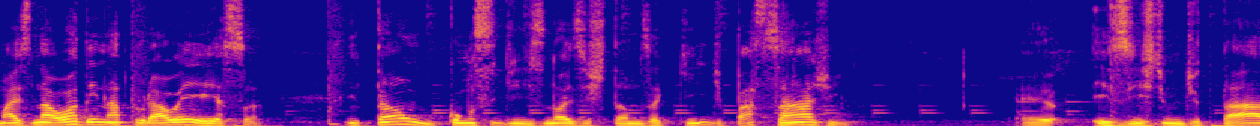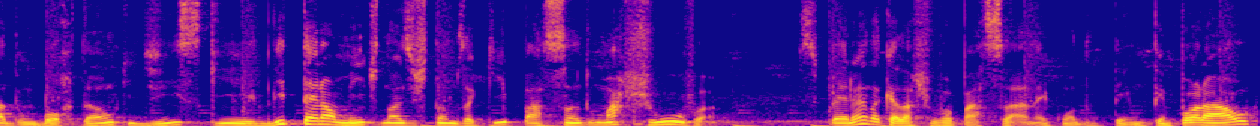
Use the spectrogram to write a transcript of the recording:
mas na ordem natural é essa. Então, como se diz, nós estamos aqui de passagem. É, existe um ditado, um bordão que diz que literalmente nós estamos aqui passando uma chuva, esperando aquela chuva passar, né? Quando tem um temporal,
